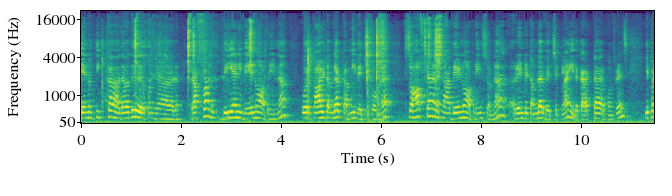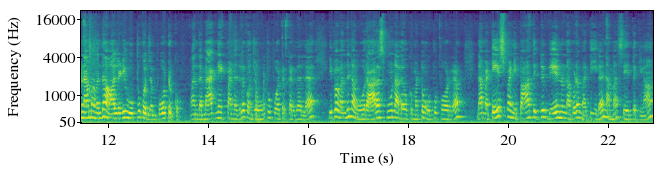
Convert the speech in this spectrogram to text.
வேணும் திக்கா அதாவது கொஞ்சம் ரஃபா பிரியாணி வேணும் அப்படின்னா ஒரு கால் டம்ளர் கம்மி வச்சுக்கோங்க. சாஃப்டா வேணும் அப்படின்னு சொன்னா ரெண்டு டம்ளர் வச்சுக்கலாம். இது கரெக்டா இருக்கும் ஃப்ரெண்ட்ஸ் இப்போ நாம வந்து ஆல்ரெடி உப்பு கொஞ்சம் போட்டிருக்கோம். அந்த மேக்னேட் பண்ணதுல கொஞ்சம் உப்பு போட்டிருக்கிறதில்ல இப்போ வந்து நான் ஒரு அரை ஸ்பூன் அளவுக்கு மட்டும் உப்பு போடுறேன். நம்ம டேஸ்ட் பண்ணி பார்த்துட்டு வேணும்னா கூட மத்தியில நம்ம சேர்த்துக்கலாம்.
